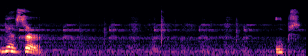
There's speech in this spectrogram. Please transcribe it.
Yes, sir. Oops.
